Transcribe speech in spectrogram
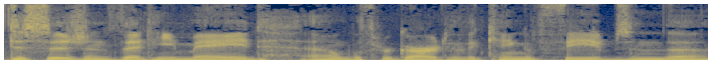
decisions that he made uh, with regard to the King of Thebes in the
